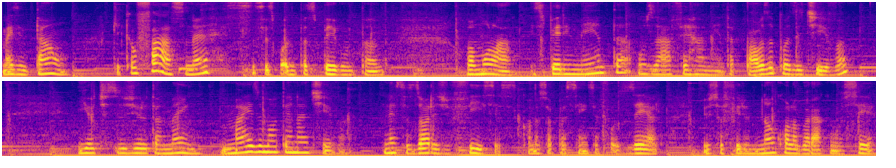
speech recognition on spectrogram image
Mas então, o que, que eu faço, né? Vocês podem estar se perguntando. Vamos lá, experimenta usar a ferramenta pausa positiva e eu te sugiro também mais uma alternativa. Nessas horas difíceis, quando a sua paciência for zero e o seu filho não colaborar com você,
